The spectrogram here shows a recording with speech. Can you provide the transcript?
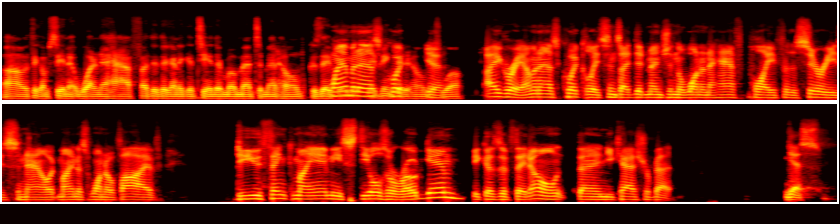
Um, I think I'm seeing at one and a half. I think they're going to continue their momentum at home because they've, well, been, they've been quick, good at home yeah, as well. I agree. I'm going to ask quickly since I did mention the one and a half play for the series now at minus 105. Do you think Miami steals a road game? Because if they don't, then you cash your bet. Yes.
